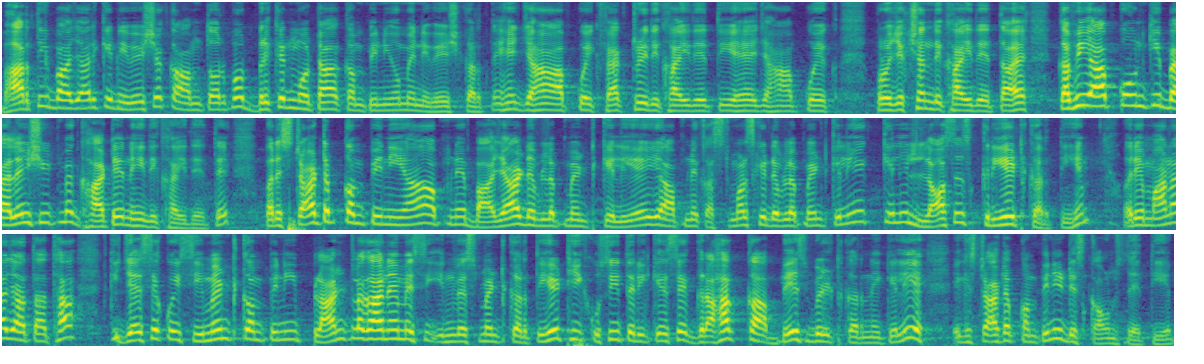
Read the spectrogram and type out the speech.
भारतीय बाज़ार के निवेशक आमतौर पर ब्रिक एंड मोटा कंपनियों में निवेश करते हैं, जहाँ आपको एक फैक्ट्री दिखाई देती है, जहाँ आपको एक प्रोजेक्शन दिखाई देता है। कभी आपको उनकी बैलेंस शीट में घाटे नहीं दिखाई देते, पर स्टार्टअप कंपनियाँ अपने बाज़ार डेवलपमेंट के लिए या अपने कस्टमर्स के डेवलपमेंट के लिए के लिए लॉसेस क्रिएट करती हैं। और ये माना जाता था कि जैसे कोई सीमेंट कंपनी प्लांट लगाने में इन्वेस्टमेंट करती है, ठीक उसी तरीके से ग्राहक का बेस बिल्ड करने के लिए एक स्टार्टअप कंपनी डिस्काउंट्स देती है।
